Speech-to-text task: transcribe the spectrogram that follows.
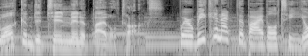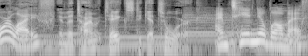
Welcome to 10 Minute Bible Talks, where we connect the Bible to your life in the time it takes to get to work. I'm Tanya Wilmoth.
